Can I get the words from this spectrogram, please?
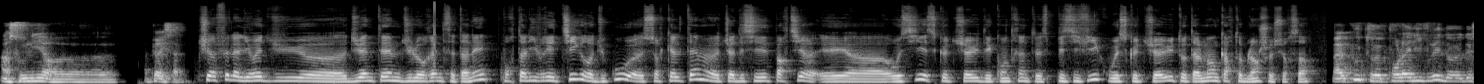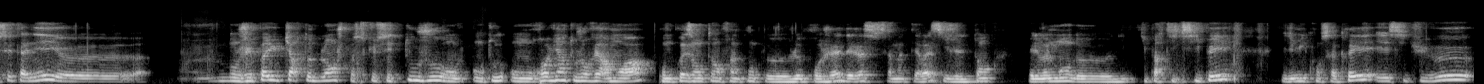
un souvenir euh, impérissable. Tu as fait la livrée du, euh, du NTM du Lorraine cette année. Pour ta livrée Tigre, du coup, euh, sur quel thème tu as décidé de partir? Et aussi, est-ce que tu as eu des contraintes spécifiques ou est-ce que tu as eu totalement carte blanche sur ça? Bah, Écoute, pour la livrée de, de cette année, bon, j'ai pas eu carte blanche parce que c'est toujours, on, on, revient toujours vers moi pour me présenter en fin de compte le, le projet. Déjà, si ça m'intéresse, si j'ai le temps et l'événement d'y participer il est consacré. Et si tu veux,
